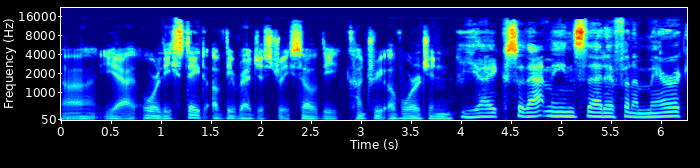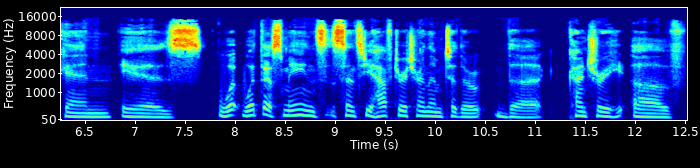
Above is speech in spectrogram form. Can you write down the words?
uh, yeah, or the state of the registry. So the country of origin. yikes! So that means that if an American is what what this means, since you have to return them to the the country of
